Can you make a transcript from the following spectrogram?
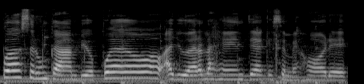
puedo hacer un cambio, puedo ayudar a la gente a que se mejore.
